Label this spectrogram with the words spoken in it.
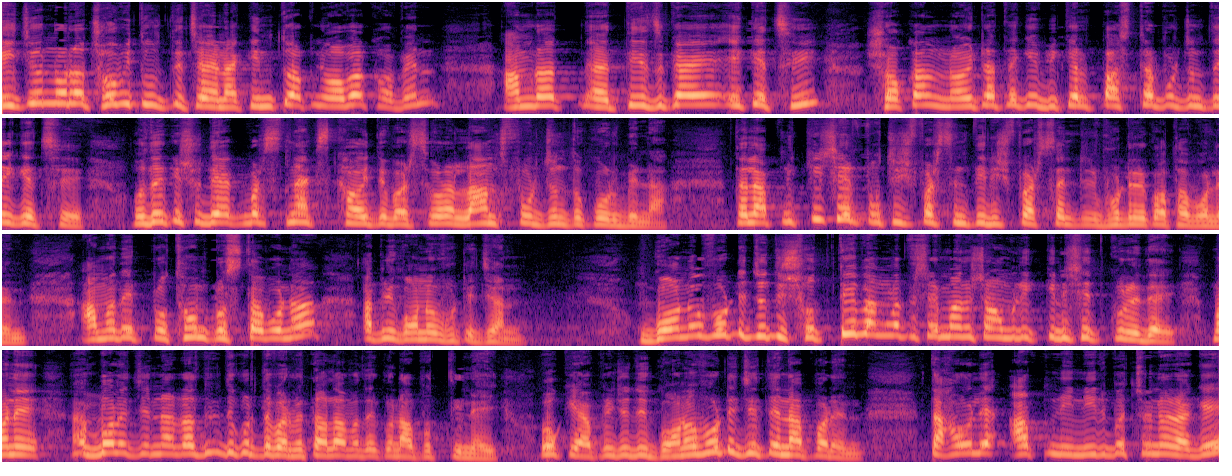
এই জন্য ওরা ছবি তুলতে চায় না। কিন্তু আপনি অবাক হবেন, আমরা তেজগাঁয়ে এঁকেছি, সকাল নয়টা থেকে বিকেল পাঁচটা পর্যন্ত এঁকেছে। ওদেরকে শুধু একবার স্ন্যাক্স খাওয়াইতে পারছে, ওরা লাঞ্চ পর্যন্ত করবে না। তাহলে আপনি কিসের পঁচিশ পার্সেন্ট তিরিশ পার্সেন্টের ভোটের কথা বলেন? আমাদের প্রথম প্রস্তাবনা, আপনি গণভোটে যান। গণভোটে যদি সত্যি বাংলাদেশের মানুষ আওয়ামী লীগকে নিষেধ করে দেয় মানে বলে যে না, রাজনীতি করতে পারবে, তাহলে আমাদের কোনো আপত্তি নেই। ওকে, আপনি যদি গণভোটে যেতে না পারেন, তাহলে আপনি নির্বাচনের আগে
